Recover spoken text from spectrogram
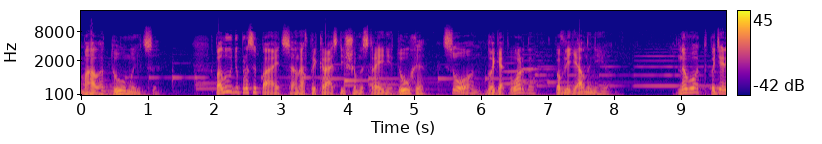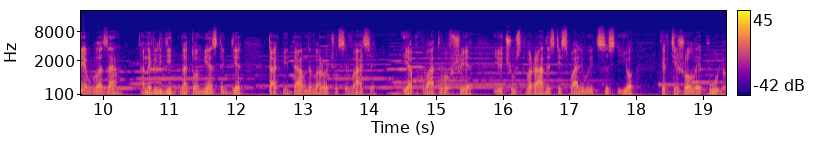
мало думается. К полудню просыпается она в прекраснейшем настроении духа, сон благотворно повлиял на нее. Но ну вот, потеряв глаза, она глядит на то место, где так недавно ворочался Вася, и обхватывавшее ее чувство радости сваливается с нее, как тяжелая пуля.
